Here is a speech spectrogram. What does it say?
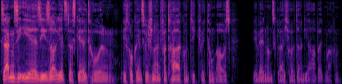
Sagen Sie ihr, sie soll jetzt das Geld holen. Ich drucke inzwischen einen Vertrag und die Quittung aus. Wir werden uns gleich heute an die Arbeit machen.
